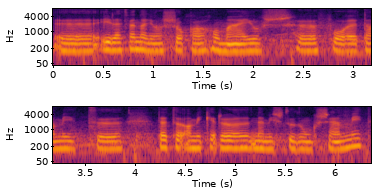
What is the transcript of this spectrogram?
ö, illetve nagyon sok a homályos ö, folt, amit, ö, tehát amikről nem is tudunk semmit,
